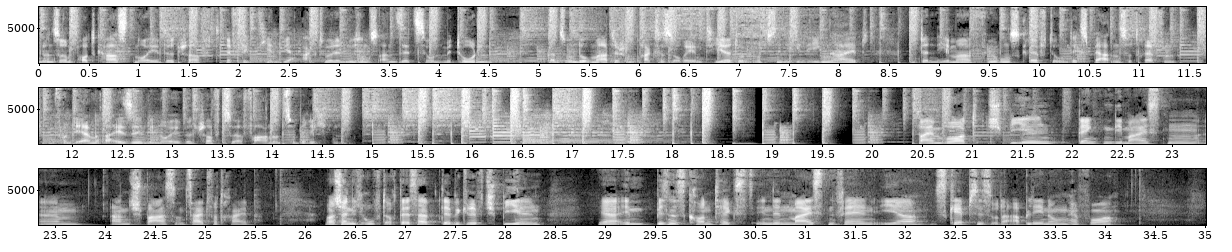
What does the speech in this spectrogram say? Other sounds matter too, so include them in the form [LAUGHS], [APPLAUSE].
In unserem Podcast Neue Wirtschaft reflektieren wir aktuelle Lösungsansätze und Methoden, ganz undogmatisch und praxisorientiert und nutzen die Gelegenheit, Unternehmer, Führungskräfte und Experten zu treffen, um von deren Reise in die neue Wirtschaft zu erfahren und zu berichten. Beim Wort Spielen denken die meisten ähm, an Spaß und Zeitvertreib. Wahrscheinlich ruft auch deshalb der Begriff Spielen ja im Business-Kontext in den meisten Fällen eher Skepsis oder Ablehnungen hervor.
